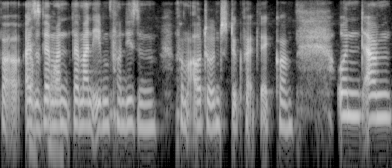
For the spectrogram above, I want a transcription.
Also wenn genau. man, wenn man eben von diesem, vom Auto ein Stück weit wegkommt. Und ähm,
